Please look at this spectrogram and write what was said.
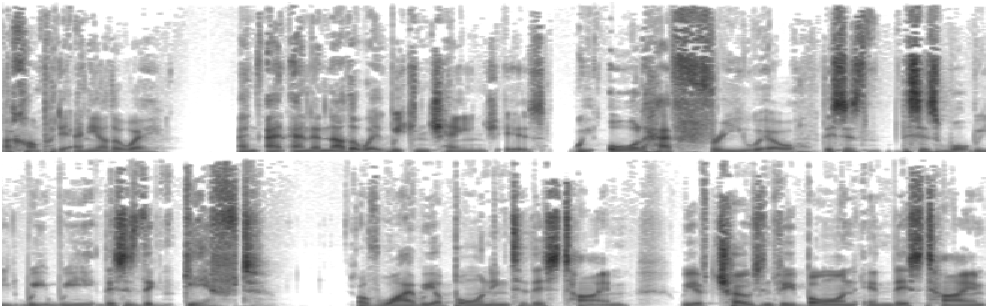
I can't put it any other way. And, and, and another way we can change is we all have free will. This is, this is what we, we, we, this is the gift of why we are born into this time. We have chosen to be born in this time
